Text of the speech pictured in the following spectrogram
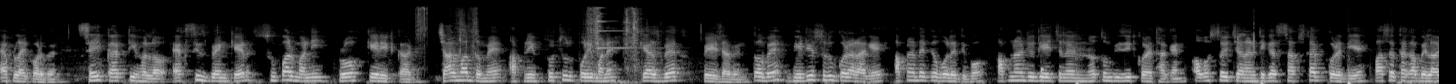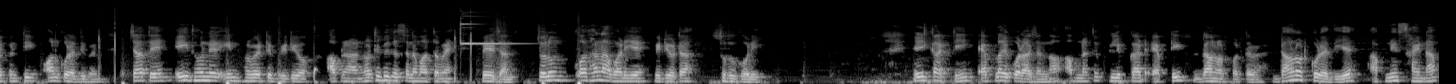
apply করবেন। সেই কার্ডটি হলো অ্যাক্সিস ব্যাংকের super money pro credit card যার মাধ্যমে আপনি প্রচুর পরিমাণে ক্যাশব্যাক পেয়ে যাবেন। তবে ভিডিও শুরু করার আগে আপনাদেরকে বলে দিব, আপনারা যদি এই চ্যানেলে নতুন ভিজিট করে থাকেন, অবশ্যই চ্যানেলটিকে সাবস্ক্রাইব করে দিয়ে পাশে থাকা বেল আইকনটি অন করে দিবেন, যাতে এই ধরনের ইনফরমেটিভ ভিডিও আপনারা নোটিফিকেশনের মাধ্যমে পেয়ে যান। চলুন কথা না বাড়িয়ে ভিডিওটা শুরু করি। এই কার্ডটি অ্যাপ্লাই করার জন্য আপনাকে ফ্লিপকার্ট অ্যাপটি ডাউনলোড করতে হবে। ডাউনলোড করে দিয়ে আপনি সাইন আপ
